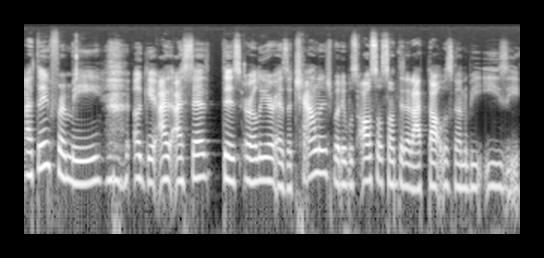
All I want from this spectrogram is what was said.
I think for me, again, I, I said this earlier as a challenge, but it was also something that I thought was going to be easy.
